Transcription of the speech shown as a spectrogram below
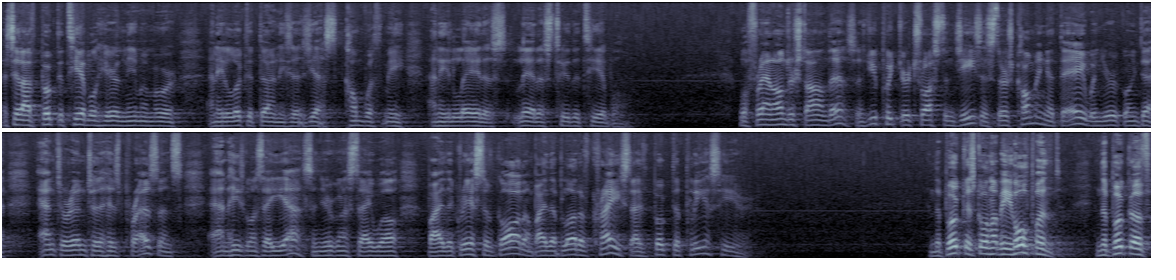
I said, I've booked a table here in Lima Moore. And he looked it down and he says, Yes, come with me. And he led us, led us to the table. Well, friend, understand this. If you put your trust in Jesus, there's coming a day when you're going to enter into his presence and he's going to say yes. And you're going to say, Well, by the grace of God and by the blood of Christ, I've booked a place here. And the book is going to be opened. And the book of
